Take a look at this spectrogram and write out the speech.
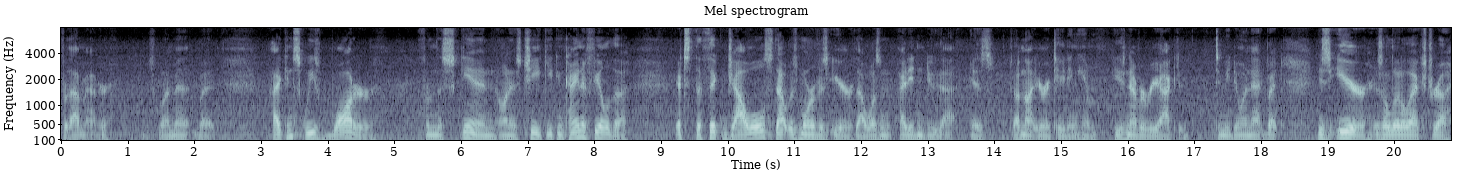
for that matter. That's what I meant. But I can squeeze water from the skin on his cheek. You can kind of feel the. It's the thick jowls. That was more of his ear. That wasn't. I didn't do that. Is I'm not irritating him. He's never reacted to me doing that. But his ear is a little extra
